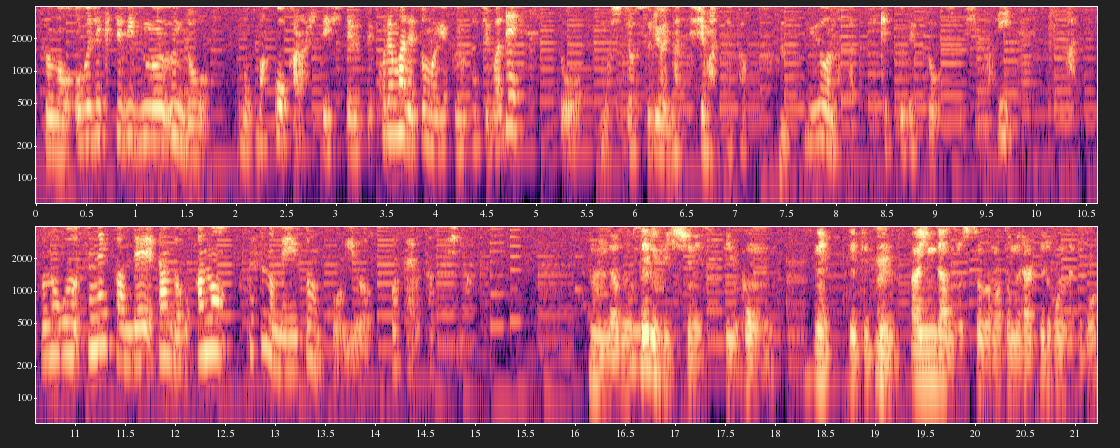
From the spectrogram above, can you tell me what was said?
そのオブジェクティビズム運動をもう真っ向から否定しているって、これまでと真逆の立場で、ともう主張するようになってしまったというような形、決別をしてしまい、はい。その後、数年間でランド他の複数の盟友ともこういう交際を絶ってしまった。うん、あの、セルフィッシュネスっていう本、ね、出てて、うん。アインランドの思想がまとめられてる本だけど、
